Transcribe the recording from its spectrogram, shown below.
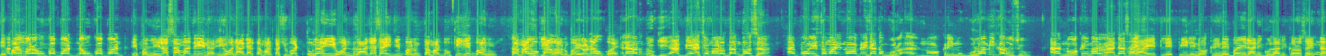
તે પણ- તમારો હુકો પંટ ને હુકો પંટ તે પણ લીલો રહી ને. ઈ ઓના આગળ તમારે કશું બટતું નહીં. ઓન રાજાશાહી જીવવાનું તમારે દુઃખી જીવવાનું તમારે દુઃખી? ઉકાવાનું બૈરો ના કોઈ એટલે હારું દુખી. આ બેસો મારો ધંધો છે. આ પોલીસ તો મારી નોકરી છે. તો ગુલ નોકરી હું ગુલામી કરું છું. આ નોકરી મારા રાજા સાહેબ એટલે પેલી નોકરી નહીં બૈરાની ગુલામી કરો છો એમ ને?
